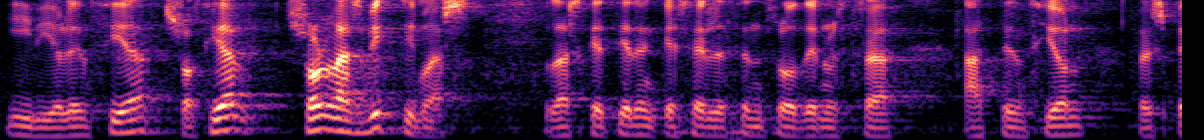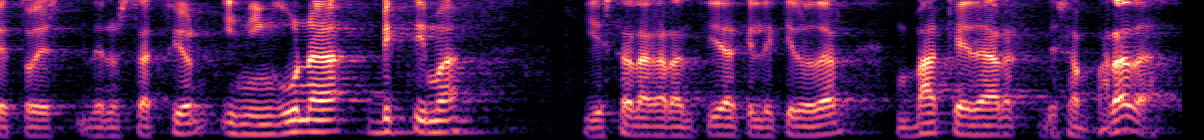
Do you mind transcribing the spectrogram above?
y violencia social. Son las víctimas las que tienen que ser el centro de nuestra atención respecto de de nuestra acción y ninguna víctima, y esta es la garantía que le quiero dar, va a quedar desamparada.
